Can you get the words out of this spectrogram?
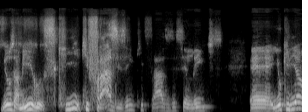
Meus amigos, que, que frases, hein? Que frases excelentes. É, e eu queria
